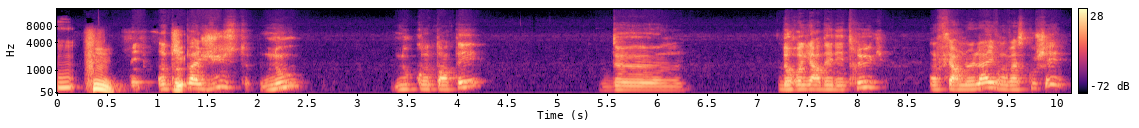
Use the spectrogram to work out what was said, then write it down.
Mm. Hmm. Mais on ne peut pas juste, nous, nous contenter de, de regarder des trucs, on ferme le live, on va se coucher.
